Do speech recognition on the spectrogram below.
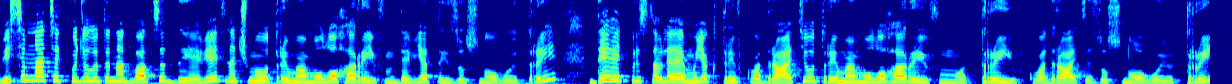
18 поділити на 2 це 9, значить ми отримаємо логарифм 9 з основою 3. 9 представляємо як 3 в квадраті, отримаємо логарифм 3 в квадраті з основою 3.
